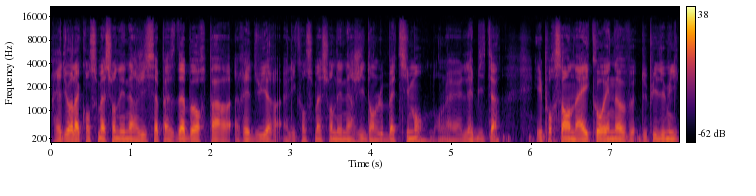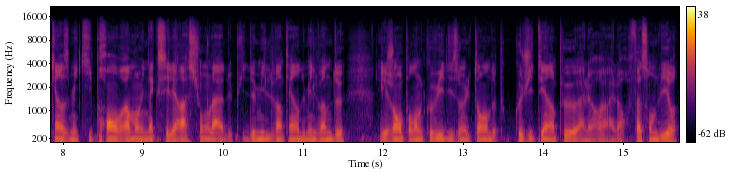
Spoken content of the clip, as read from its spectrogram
Réduire la consommation d'énergie, ça passe d'abord par réduire les consommations d'énergie dans le bâtiment, dans l'habitat. Et pour ça, on a EcoRénov depuis 2015, mais qui prend vraiment une accélération là depuis 2021-2022. Les gens, pendant le Covid, ils ont eu le temps de cogiter un peu à leur façon de vivre.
